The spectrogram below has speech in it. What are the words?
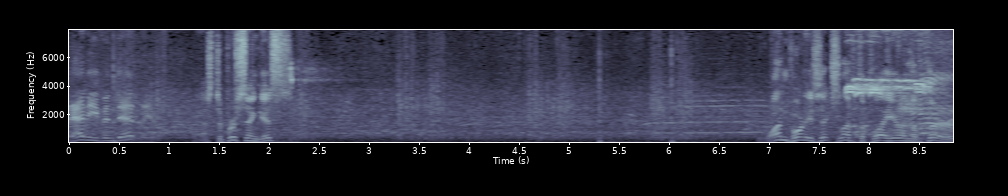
that even deadlier. Pass to Porzingis. 146 left to play here in the third.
